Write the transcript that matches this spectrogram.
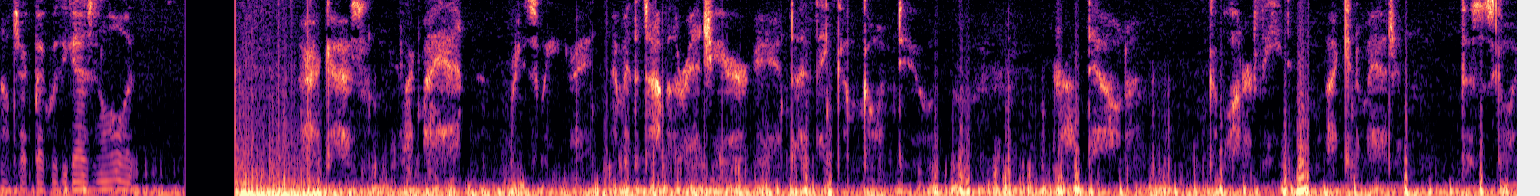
I'll check back with you guys in a little bit. Alright guys, like my hat? Pretty sweet, right? I'm at the top of the ridge here, and I think I'm going to drop down a couple hundred feet. I can imagine this is going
